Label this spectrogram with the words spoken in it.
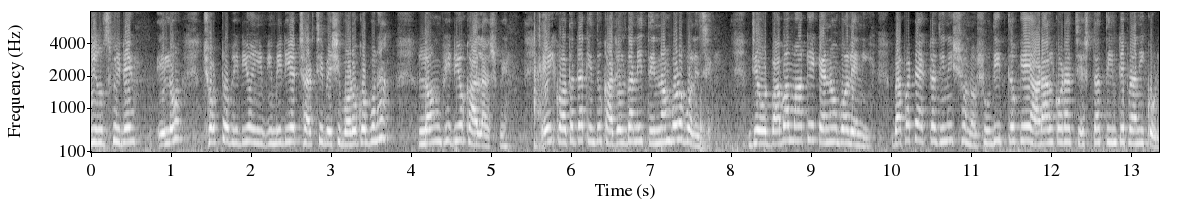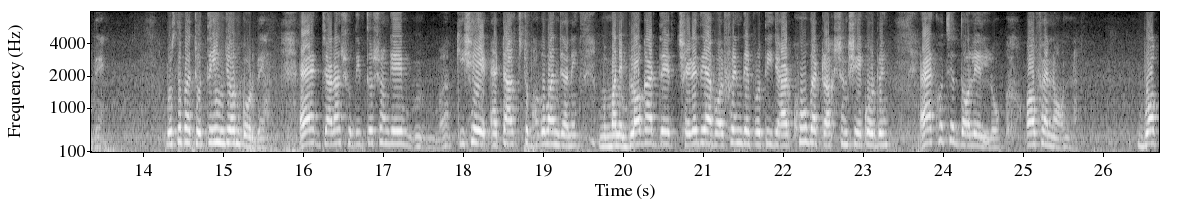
নিউজ ফিডে এলো, ছোট্ট ভিডিও ইমিডিয়েট ছাড়ছি, বেশি বড় করব না। লং ভিডিও কাল আসবে। এই কথাটা কিন্তু কাজলদানি তিন নম্বরও বলেছে, যে ওর বাবা মাকে কেন বলেনি? ব্যাপারটা একটা জিনিস শোনো, সুদীপ্তকে আড়াল করার চেষ্টা তিনটে প্রাণী করবে। বুঝতে পারছ, তিনজন করবে। এক, যারা সুদীপ্তর সঙ্গে কিসে অ্যাটাচড ভগবান জানে মানে ব্লগারদের ছেড়ে দেওয়া বয়ফ্রেন্ডদের প্রতি যার খুব অ্যাট্রাকশন সে করবে। এক হচ্ছে দলের লোক অফ অ্যান্ড অন বক,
